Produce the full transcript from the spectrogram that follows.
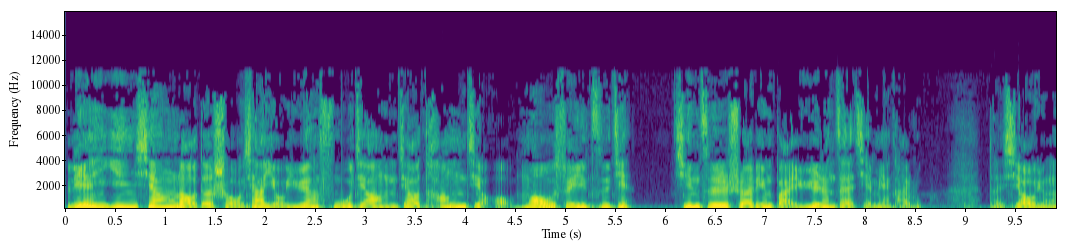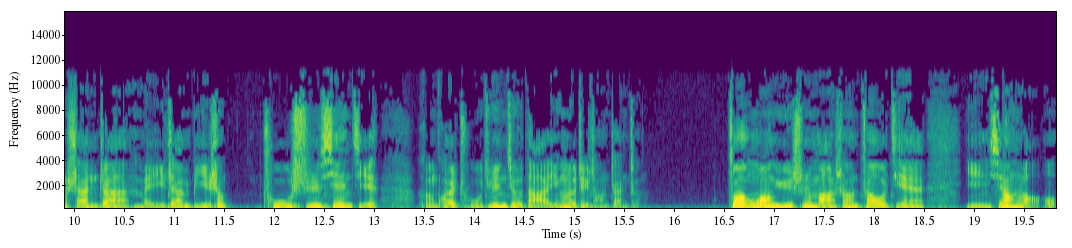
连阴乡老的手下有一员副将叫唐角，毛遂自荐，亲自率领百余人在前面开路。他骁勇善战，每战必胜。出师先捷，很快楚军就打赢了这场战争。庄王于是马上召见尹香老，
